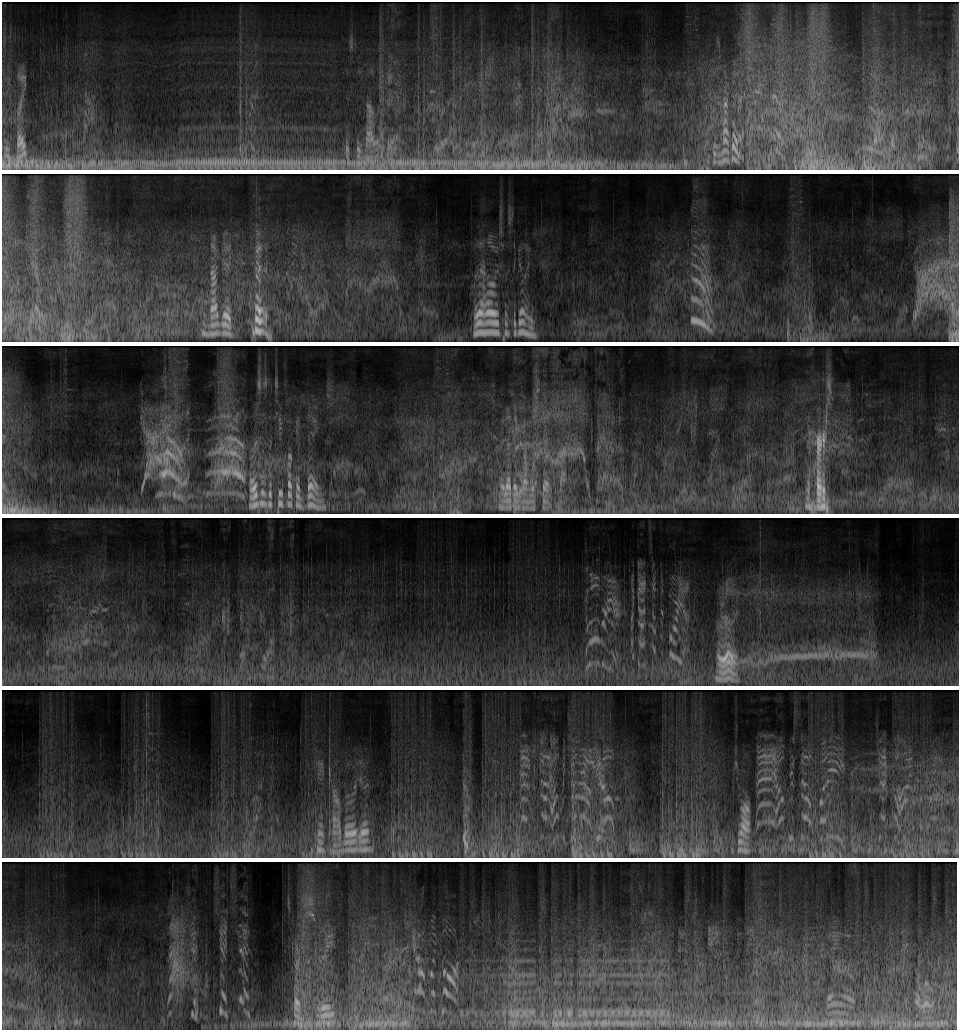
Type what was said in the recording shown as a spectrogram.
Sweet bike. This does not look good. This is not good. Not good. Where the hell are we supposed to go here? Oh, this is the two fucking things. Wait, that thing's almost dead. Wow. It hurts. Come over here! I got something for you! Oh, really? Can't combo it yet? Hey, we gotta help each other out, you know? What you want? Hey, help yourself, buddy! Check behind the truck! Ah! Shit! Shit! Shit! This car's sweet. Get off my car! Damn. Oh, whoa, what the hell?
